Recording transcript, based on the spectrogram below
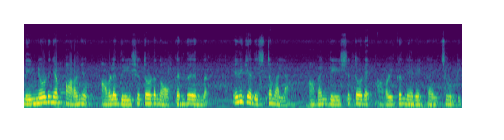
നിന്നോട് ഞാൻ പറഞ്ഞു അവളെ ദേഷ്യത്തോടെ നോക്കരുത് എന്ന്. എനിക്കതിഷ്ടമല്ല. അവൻ ദേഷ്യത്തോടെ അവൾക്ക് നേരെ കൈ ചൂണ്ടി.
